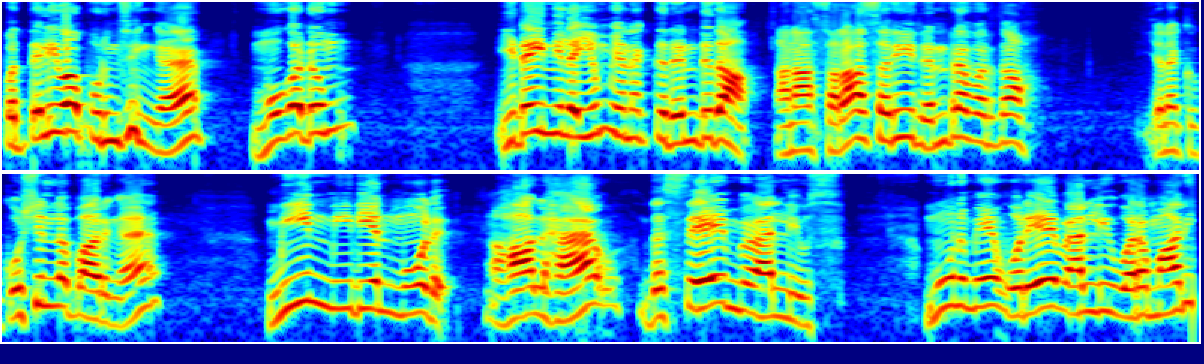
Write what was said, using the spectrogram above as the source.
இப்போ தெளிவாக புரிஞ்சுங்க முகடும் இடைநிலையும் எனக்கு ரெண்டு தான். ஆனால் சராசரி ரெண்டரை வருதா எனக்கு கொஷினில் பாருங்க. Mean median mode all have the same values மூணுமே ஒரே வேல்யூ வர மாதிரி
